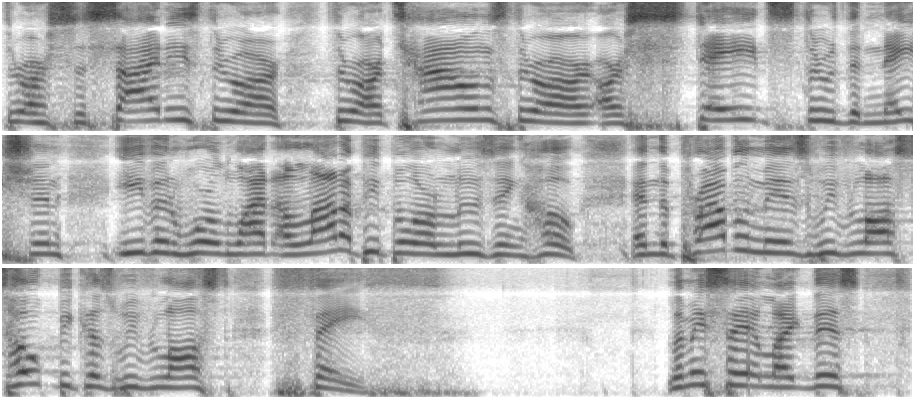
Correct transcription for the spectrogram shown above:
through our societies, through our, through our towns, through our, our states, through the nation, even worldwide. A lot of people are losing hope. And the problem is we've lost hope because we've lost faith. Let me say it like this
